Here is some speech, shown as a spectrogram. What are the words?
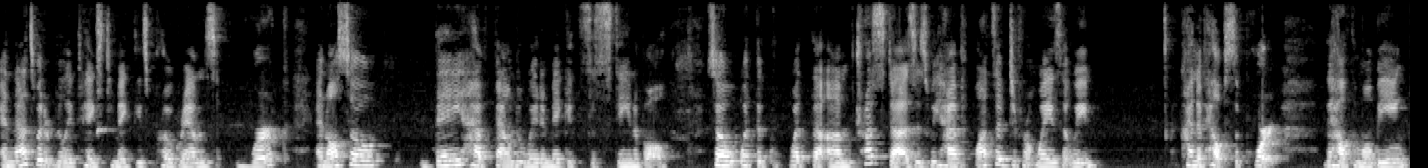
and that's what it really takes to make these programs work, and also they have found a way to make it sustainable. So what the what the um, trust does is we have lots of different ways that we kind of help support the health and well-being,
